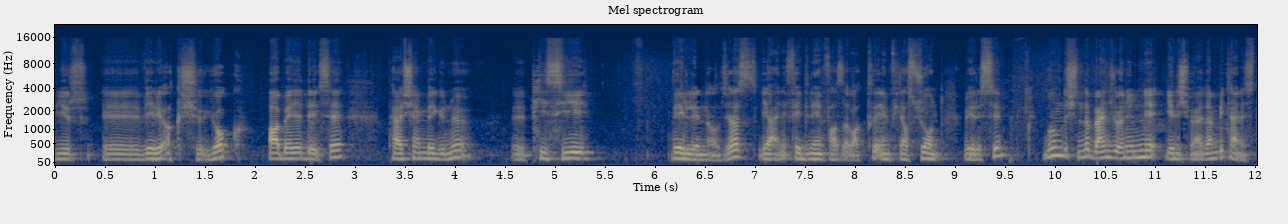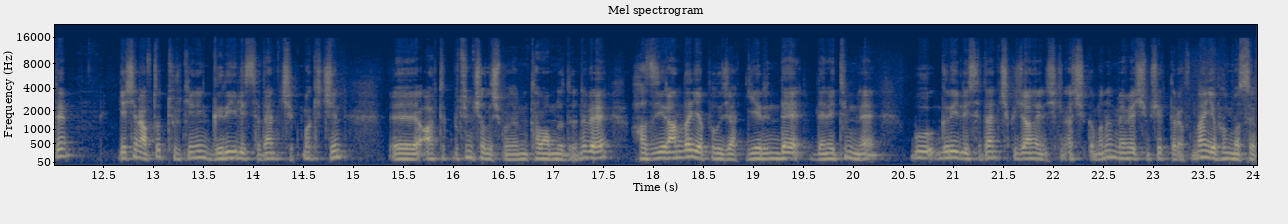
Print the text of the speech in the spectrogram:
bir e, veri akışı yok. ABD'de ise Perşembe günü e, PCE verilerini alacağız. Yani Fed'in en fazla baktığı enflasyon verisi. Bunun dışında bence önemli gelişmelerden bir tanesi de geçen hafta Türkiye'nin gri listeden çıkmak için e, artık bütün çalışmalarını tamamladığını ve Haziran'da yapılacak yerinde denetimle bu gri listeden çıkacağına ilişkin açıklamanın Mehmet Şimşek tarafından yapılması.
